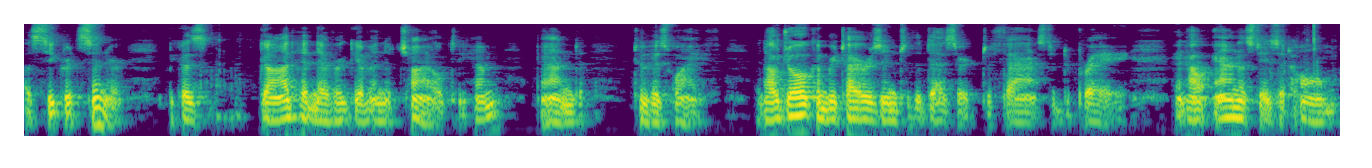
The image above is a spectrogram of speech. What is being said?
a secret sinner, because God had never given a child to him and to his wife. And how Joachim retires into the desert to fast and to pray, and how Anna stays at home,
